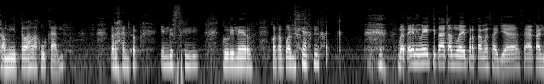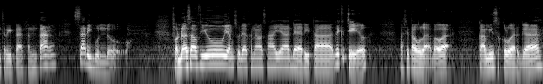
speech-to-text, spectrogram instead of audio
kami telah lakukan terhadap industri kuliner kota Pontianak. But anyway, kita akan mulai pertama saja. Saya akan cerita tentang Sari Bundo. For those of you yang sudah kenal saya dari dari kecil, pasti tahu lah bahwa kami sekeluarga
